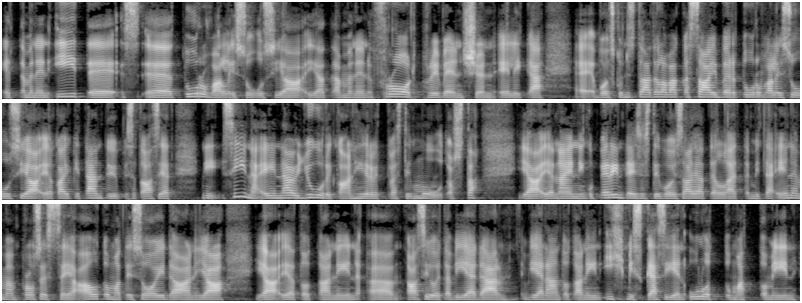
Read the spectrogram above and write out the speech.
että tämmöinen IT-turvallisuus ja, ja tämmöinen fraud prevention, eli voisiko nyt ajatella vaikka cyberturvallisuus ja, ja kaikki tämän tyyppiset asiat, niin siinä ei näy juurikaan hirvittävästi muutosta. Ja, ja näin niin kuin perinteisesti voisi ajatella, että mitä enemmän prosesseja automatisoidaan ja, ja, ja tota niin, ä, asioita viedään, viedään tota niin, ihmiskäsien ulottumattomiin,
